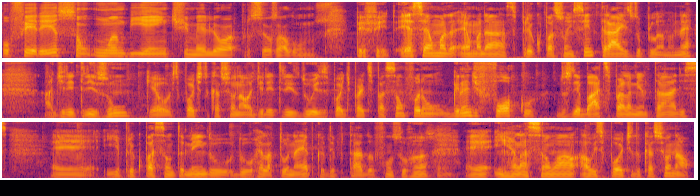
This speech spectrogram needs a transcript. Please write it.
ofereçam um ambiente melhor para os seus alunos? Perfeito. Essa é uma, é uma das preocupações centrais do plano, né? A diretriz 1, que é o esporte educacional, a diretriz 2, esporte de participação, foram o grande foco dos debates parlamentares. É, e a preocupação também do, do, relator na época, o deputado Afonso Ram, é, em relação ao, ao esporte educacional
